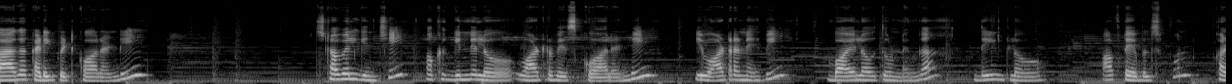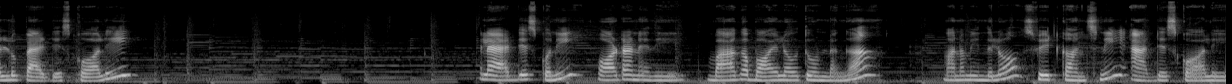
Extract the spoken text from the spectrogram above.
బాగా కడిగి పెట్టుకోవాలండి. స్టవ్ వెలిగించి ఒక గిన్నెలో వాటర్ వేసుకోవాలండి. ఈ వాటర్ అనేవి బాయిల్ అవుతూ ఉండగా దీంట్లో హాఫ్ టేబుల్ స్పూన్ కళ్ళు యాడ్ చేసుకోవాలి. ఇలా యాడ్ చేసుకొని వాటర్ అనేది బాగా బాయిల్ అవుతూ ఉండగా మనం ఇందులో స్వీట్ కార్న్స్ని యాడ్ చేసుకోవాలి.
